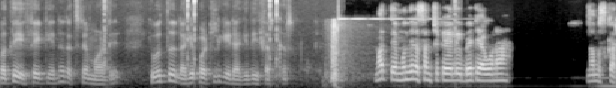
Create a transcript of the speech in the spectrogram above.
ಮತ್ತೆ ಎಸ್ ಐ ಟಿಯನ್ನು ರಚನೆ ಮಾಡಿ. ಇವತ್ತು ನಗೆಪಾಟ್ಲಿಗೆ ಈಡಾಗಿದೆ ಈ ಸರ್ಕಾರ. ಮತ್ತೆ ಮುಂದಿನ ಸಂಚಿಕೆಯಲ್ಲಿ ಭೇಟಿಯಾಗೋಣ. ನಮಸ್ಕಾರ.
